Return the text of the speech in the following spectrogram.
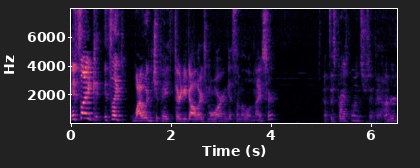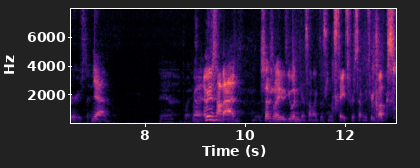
It's like, it's like, why wouldn't you pay $30 more and get something a little nicer? At this price point, you're saying pay 100 or you're saying? Yeah, Yeah. right. I mean, it's not bad. Especially, you wouldn't get something like this in the States for 73 bucks.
